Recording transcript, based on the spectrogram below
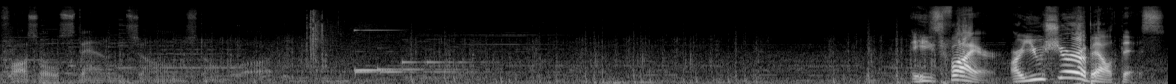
Fossil, stand, stone, stone He's fire. Are you sure about this?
